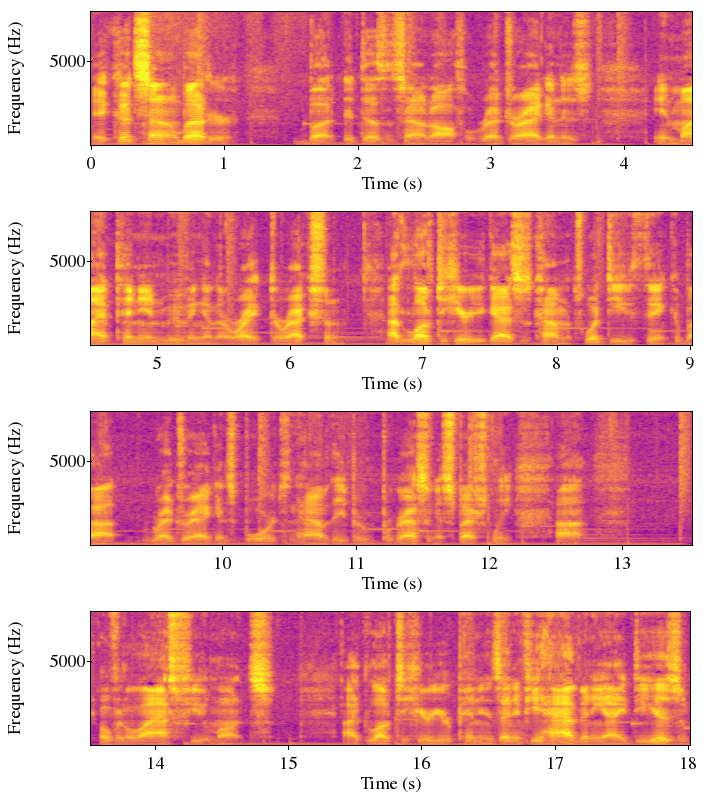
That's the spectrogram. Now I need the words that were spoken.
It could sound better, but it doesn't sound awful. Redragon is in my opinion, moving in the right direction. I'd love to hear you guys' comments. What do you think about Redragon's boards and how they've been progressing, especially uh, over the last few months. I'd love to hear your opinions. And if you have any ideas of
